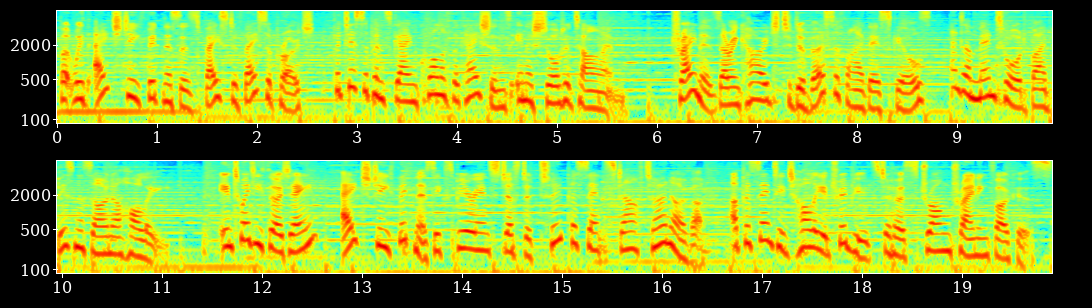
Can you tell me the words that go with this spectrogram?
but with HG Fitness's face to face approach, participants gain qualifications in a shorter time. Trainers are encouraged to diversify their skills and are mentored by business owner Holly. In 2013, HG Fitness experienced just a 2% staff turnover, a percentage Holly attributes to her strong training focus.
